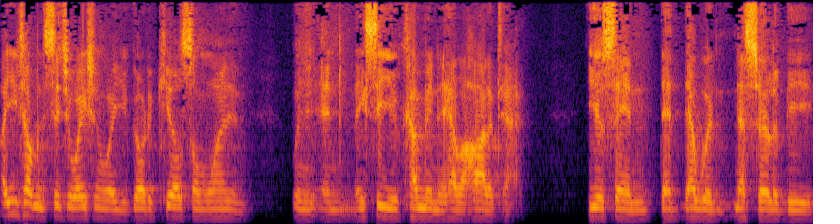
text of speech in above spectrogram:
are you talking about a situation where you go to kill someone and they see you come in and have a heart attack? You're saying that that wouldn't necessarily be,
